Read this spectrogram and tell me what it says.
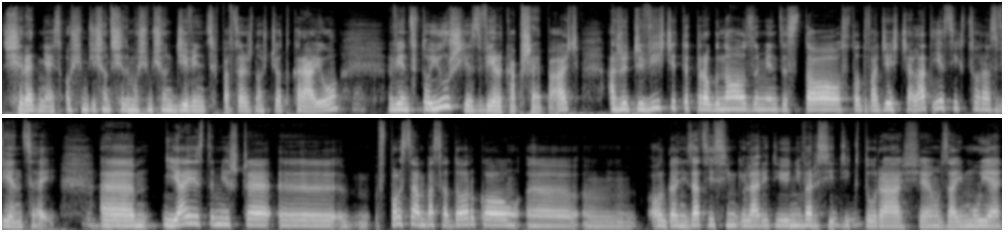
średnia jest 87-89 chyba w zależności od kraju, więc to już jest wielka przepaść, a rzeczywiście te prognozy między 100-120 lat jest ich coraz więcej. Em, Ja jestem jeszcze y, w Polsce ambasadorką y, ym, organizacji Singularity University, Mhm. która się zajmuje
